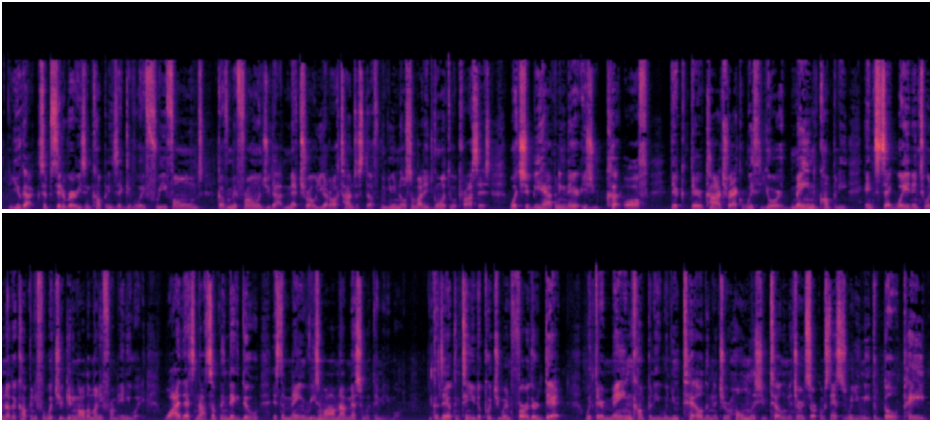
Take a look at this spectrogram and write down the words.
You got subsidiaries and companies that give away free phones, government phones, you got Metro, you got all kinds of stuff. When you know somebody's going through a process, what should be happening there is you cut off their, their contract with your main company and segue it into another company for which you're getting all the money from anyway. Why that's not something they do is the main reason why I'm not messing with them anymore because they'll continue to put you in further debt with their main company when you tell them that you're homeless you tell them that you're in circumstances where you need to bill paid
